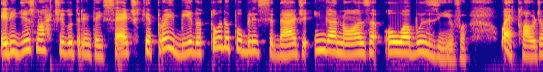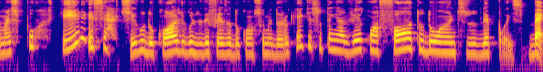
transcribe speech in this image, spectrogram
ele diz no artigo 37 que é proibida toda publicidade enganosa ou abusiva. Ué, Cláudia, mas por que esse artigo do Código de Defesa do Consumidor? O que, é que isso tem a ver com a foto do antes e do depois? Bem,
